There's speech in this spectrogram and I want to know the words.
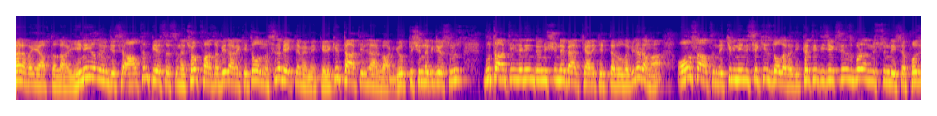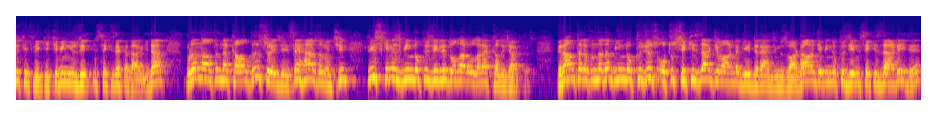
Merhaba iyi haftalar. Yeni yıl öncesi altın piyasasına çok fazla bir hareket olmasını beklememek gerekir. Tatiller var. Yurt dışında biliyorsunuz bu tatillerin dönüşünde belki hareketler olabilir ama ons altında 2058 dolara dikkat edeceksiniz. Buranın üstünde ise pozitiflik 2178'e kadar gider. Buranın altında kaldığı sürece ise her zaman için riskiniz 1950 dolar olarak kalacaktır. Gram tarafında da 1938'ler civarında bir direncimiz var. Daha önce 1928'lerdeydi.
